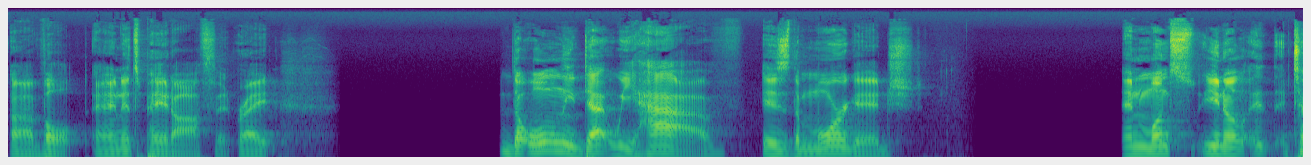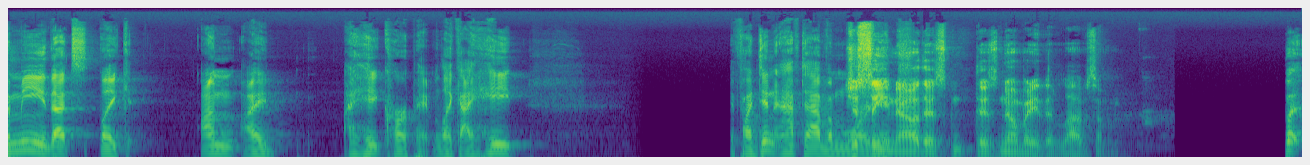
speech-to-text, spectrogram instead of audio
uh, Volt, and it's paid off, it right. The only debt we have is the mortgage, and once you know, it, to me, that's like I'm I I hate car payment. Like I hate if I didn't have to have a mortgage. Just so you know, there's there's nobody that loves them. but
